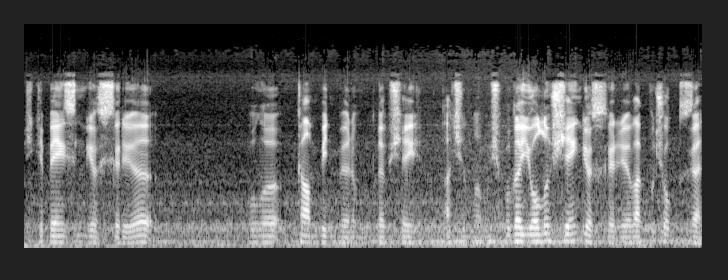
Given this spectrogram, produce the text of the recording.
İşte benzin gösteriyor. Bunu tam bilmiyorum. Burada bir şey açılmamış. Burada yolun şeyini gösteriyor. Bak bu çok güzel.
